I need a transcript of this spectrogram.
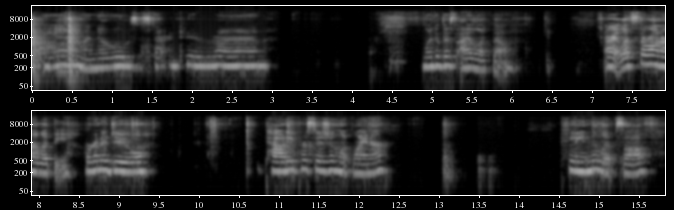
And my nose is starting to run. Look at this eye look though. All right, let's throw on our lippy. We're going to do Pouty Precision Lip Liner. Clean the lips off.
